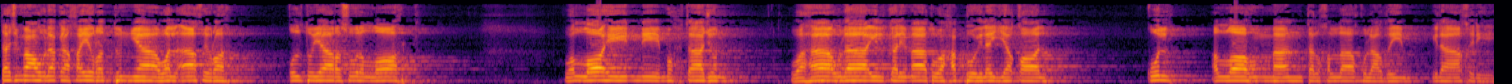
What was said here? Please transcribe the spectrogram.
تجمع لك خير الدنيا والآخرة. قلت يا رسول الله والله إني محتاج وهؤلاء الكلمات أحب إلي. قال قل اللهم أنت الخلاق العظيم إلى آخره.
